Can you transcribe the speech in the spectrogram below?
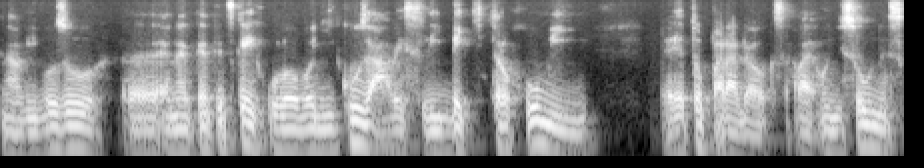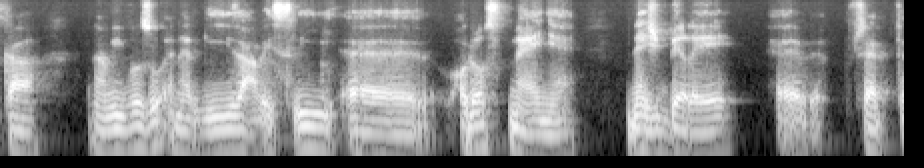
na vývozu eh, energetických uhlovodíků závislý, byť trochu míň. Je to paradox, ale oni jsou dneska na vývozu energií závislí o dost méně, než byli před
